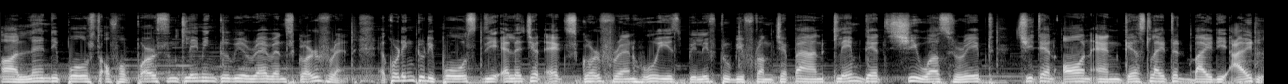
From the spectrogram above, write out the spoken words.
a lengthy post of a person claiming to be Ravn's girlfriend. According to the post, the alleged ex-girlfriend who is believed to be from Japan claimed that she was raped cheated on and gaslighted by the idol.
